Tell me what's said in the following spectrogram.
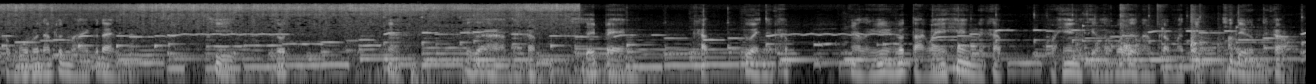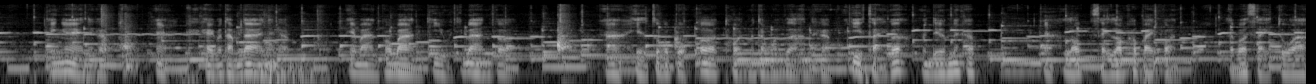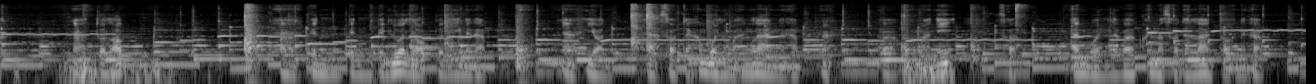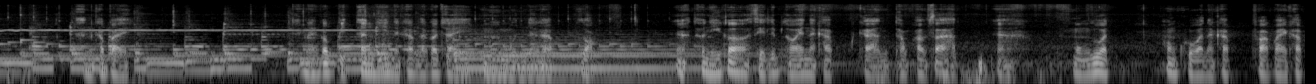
ของบัวรดน้ำต้นไม้ก็ได้นะครับที่รดอ่าให้สะอาดนะครับใช้แปรงขัดด้วยนะครับอ่าหลังจากนั้นก็ตากไว้ให้แห้งนะครับ พอแห้งเสร็จเราก็จะนำกลับมาติดที่เดิมนะครับง่ายๆนะครับอ่าใครๆก็ทำได้นะครับแม่บ้านพ่อบ้านที่อยู่ที่บ้านก็อ่าเห็นสกปรกก็ถอดมาทำความสะอาดนะครับวิธีใส่ก็เหมือนเดิมนะครับอ่าล็อกใส่ล็อกเข้าไปก่อน แล้วก็ใส่ตัว ตัวล็อกอ่าเป็นเป็นเป็นลวดล็อกตัวนี้นะครับอ่าหย่อนอ่าสอดจากข้างบนลงมาข้างล่างนะครับอ่าก็ประมาณนี้สอดด้านบนแล้วก็ค่อยมาสอดด้านล่างต่อนะครับดันเข้าไปจากนั้นก็ปิดด้านนี้นะครับ แล้วก็ใช้มือหมุนนะครับล็อกอ่าเท่านี้ก็เสร็จเรียบร้อยนะครับ การทำความสะอาดอ่ามุงลวดห้องครัวนะครับ ฝากไว้ครับ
